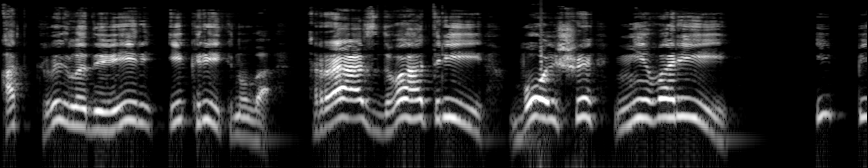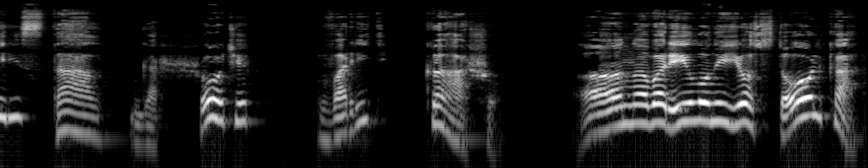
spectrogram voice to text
открыла дверь и крикнула «Раз, два, три, больше не вари!» И перестал горшочек варить кашу. А наварил он ее столько,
